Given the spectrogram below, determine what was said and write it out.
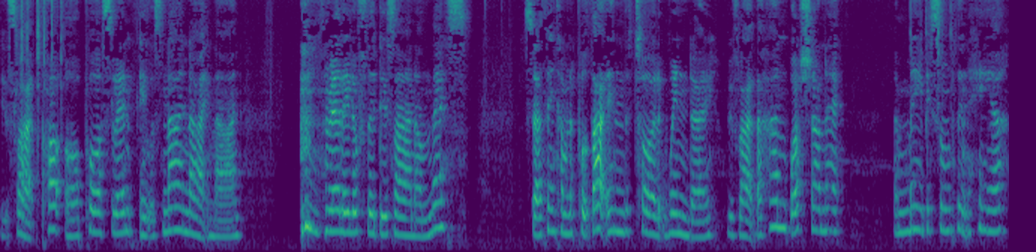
it's like pot or porcelain. It was nine ninety nine. really love the design on this. So I think I'm going to put that in the toilet window with like the hand wash on it and maybe something here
